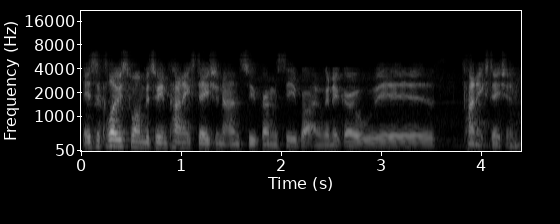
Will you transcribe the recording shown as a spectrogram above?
It's a close one between Panic Station and Supremacy, but I'm going to go with Panic Station.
